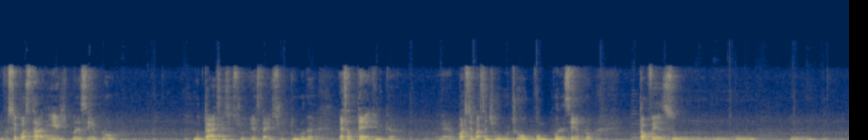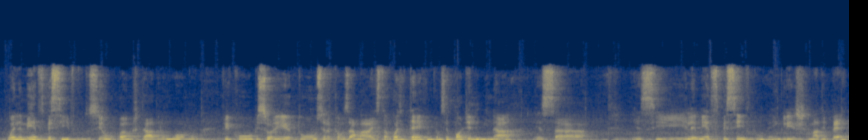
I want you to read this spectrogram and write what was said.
e você gostaria de, por exemplo, mudar essa, essa estrutura, essa técnica é, pode ser bastante útil. Ou como, por exemplo, talvez um, um, um, um, elemento específico do seu banco de dados no Mongo ficou obsoleto ou você não quer usar mais. Então, com essa técnica você pode eliminar essa, esse elemento específico, em inglês chamado IPET,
